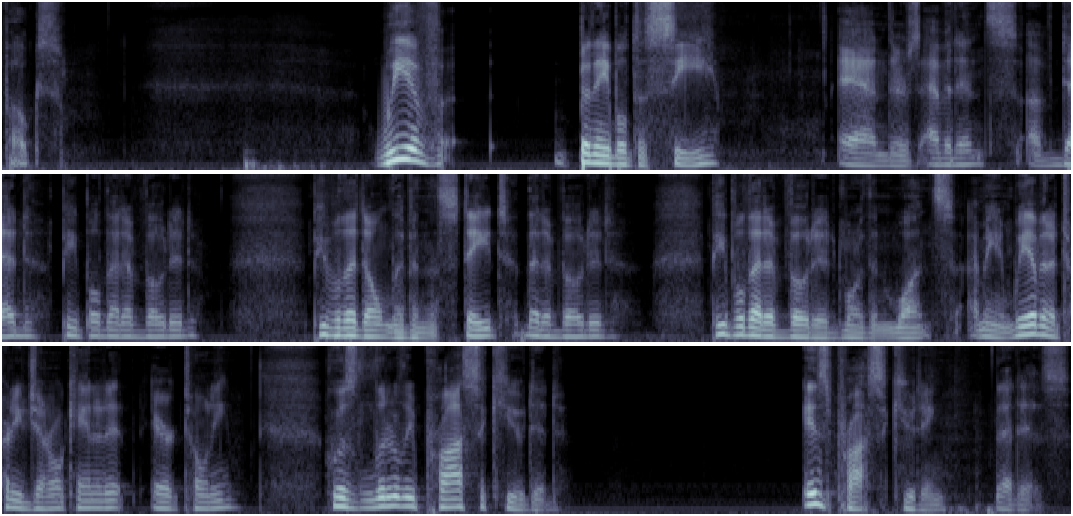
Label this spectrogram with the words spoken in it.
folks, we have been able to see, and there's evidence of dead people that have voted, people that don't live in the state that have voted, people that have voted more than once. I mean, we have an attorney general candidate, Eric Toney, who is literally prosecuted, is prosecuting, that is,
